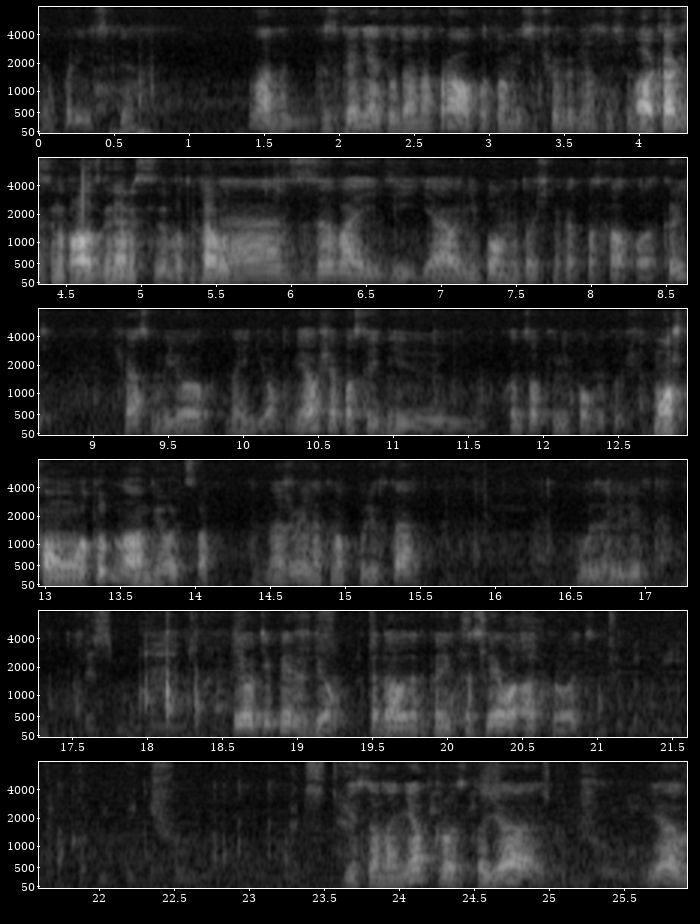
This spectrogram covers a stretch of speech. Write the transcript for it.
я, в принципе... Ладно, сгоняй туда направо, потом, если что, вернемся сюда. А как если направо сгоняем, если вот такая вот... А, давай, иди. Я не помню точно, как пасхалку открыть. Сейчас мы ее найдем. Я вообще последние в концовке не помню точно. Может, по-моему, вот тут надо делается? Нажми на кнопку лифта. Вызови лифт. И вот теперь ждем, когда вот эта калитка слева откроется. Если она не откроется, то я... Я...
